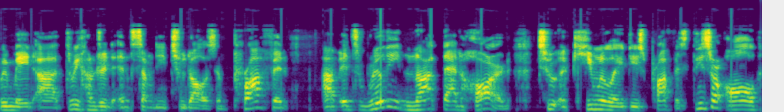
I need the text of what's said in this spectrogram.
we made uh, $372 in profit. Um, it's really not that hard to accumulate these profits. These are all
